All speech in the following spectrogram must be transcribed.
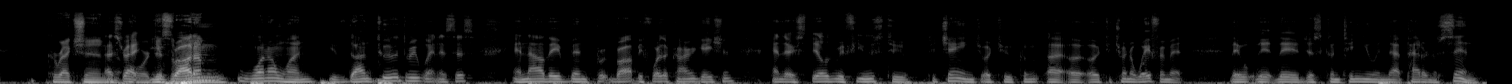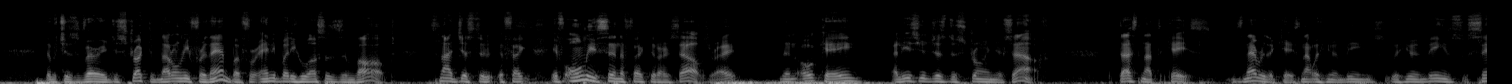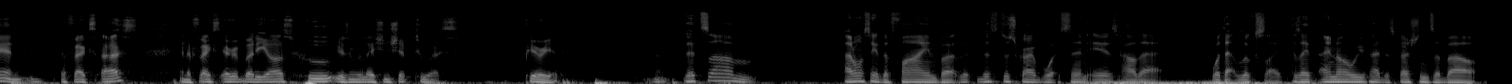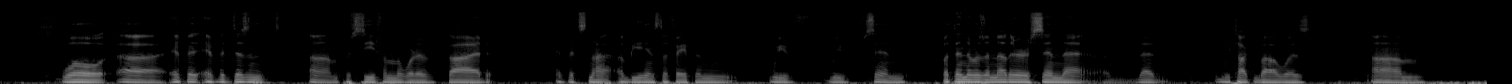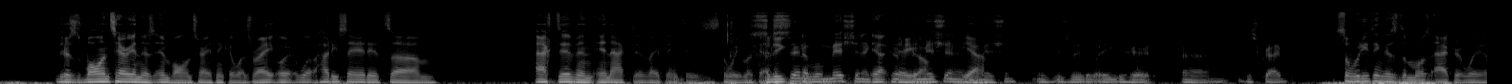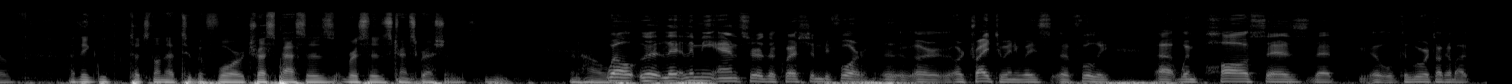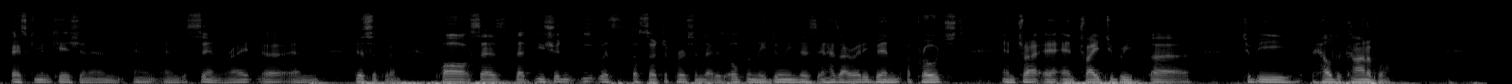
correction. That's right. You brought them one on one. You've done two to three witnesses, and now they've been pr- brought before the congregation, and they're still refuse to to change or to com- uh, or, or to turn away from it. They, they they just continue in that pattern of sin, which is very destructive, not only for them but for anybody who else is involved. It's not just to affect. If only sin affected ourselves, right? Then okay, at least you're just destroying yourself. But that's not the case. It's never the case, not with human beings. With human beings, sin affects us and affects everybody else who is in relationship to us. Period. Let's um, I don't say define, but let, let's describe what sin is, how that, what that looks like. Because I I know we've had discussions about, well, uh, if it if it doesn't um proceed from the word of God, if it's not obedience to faith, then we've we've sinned. But then there was another sin that that we talked about was, um, there's voluntary and there's involuntary. I think it was right. Or what, how do you say it? It's um, active and inactive. I think is the way you look at I it. think- Sin of omission and Yeah, co- there you go. commission and Yeah. omission is usually the way you hear it uh, described. So, what do you think is the most accurate way of? I think we touched on that too before. Trespasses versus transgressions, and how Well, le- le- let me answer the question before, uh, or, or try to, anyways, uh, fully. Uh, when Paul says that, because we were talking about excommunication and and and the sin, right? Uh, and discipline. Paul says that you shouldn't eat with a, such a person that is openly doing this and has already been approached and try and tried to be uh, to be held accountable.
